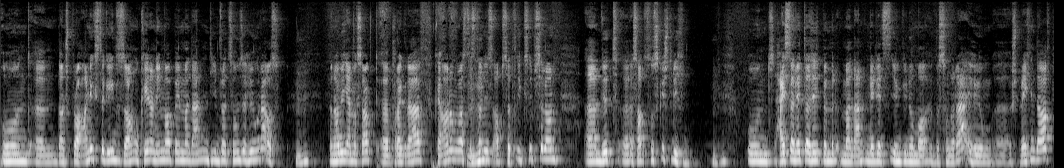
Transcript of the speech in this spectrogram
Mhm. Und ähm, dann sprach auch nichts dagegen zu sagen, okay, dann nehmen wir beim Mandanten die Inflationserhöhung raus. Mhm. Dann habe ich einfach gesagt, äh, Paragraph, keine Ahnung, was das mhm. dann ist, Absatz XY, äh, wird äh, ersatzlos gestrichen. Mhm. Und heißt ja nicht, dass ich beim Mandanten nicht jetzt irgendwie nochmal über Honorarerhöhung äh, sprechen darf,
